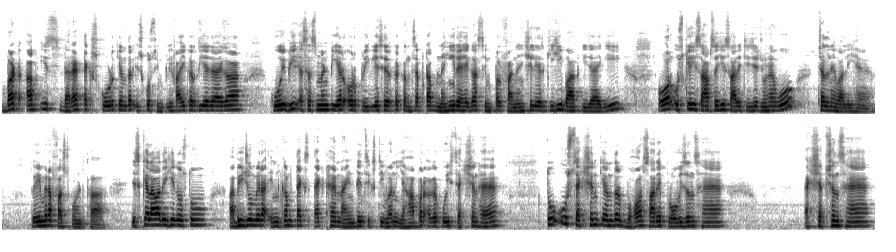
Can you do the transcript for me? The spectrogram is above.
बट अब इस डायरेक्ट टैक्स कोड के अंदर इसको सिंप्लीफाई कर दिया जाएगा। कोई भी असेसमेंट ईयर और प्रीवियस ईयर का कंसेप्ट अब नहीं रहेगा सिंपल फाइनेंशियल ईयर की ही बात की जाएगी और उसके हिसाब से ही सारी चीज़ें जो हैं वो चलने वाली हैं। तो ये मेरा फ़र्स्ट पॉइंट था। इसके अलावा देखिए दोस्तों, अभी जो मेरा इनकम टैक्स एक्ट है 1961 यहाँ पर अगर कोई सेक्शन है तो उस सेक्शन के अंदर बहुत सारे प्रोविज़न्स हैं एक्सेप्शंस हैं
